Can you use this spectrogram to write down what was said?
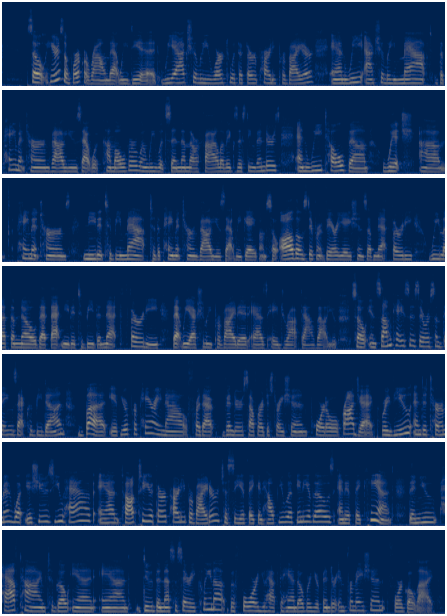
So here's a workaround that we did. We actually worked with a third party provider and we actually mapped the payment term values that would come over when we would send them our file of existing vendors. And we told them which um, payment terms needed to be mapped to the payment term values that we gave them. So all those different variations of net 30, we let them know that that needed to be the net 30 that we actually provided as a drop down value. So in some cases there were some things that could be done, but if you're preparing now for that vendor self-registration portal project, review and determine what issues you have and talk to your third party provider to see if they can help you with any of those. And if they can't, then you have time to go in and do the necessary cleanup before you have to hand over your vendor information for go live.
